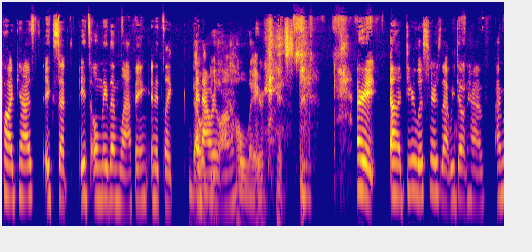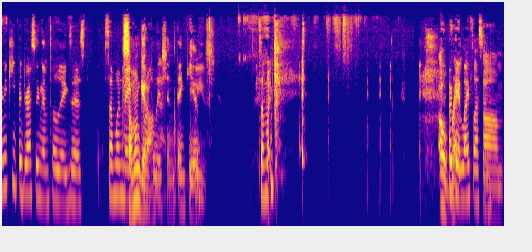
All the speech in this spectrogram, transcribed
podcast, except it's only them laughing and it's like that an hour long. hilarious. all right, uh dear listeners that we don't have, I'm gonna keep addressing them till they exist. Someone make Someone a get on that. Thank you. Please. Someone Oh, Okay, right. life lesson. Um,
